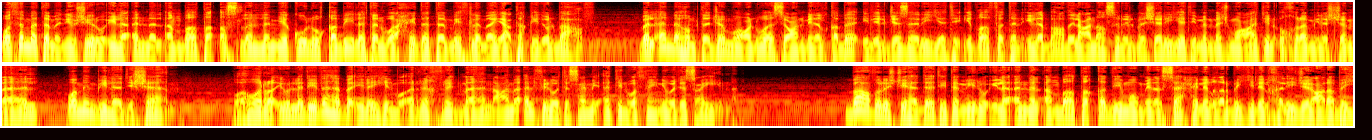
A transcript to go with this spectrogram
وثمة من يشير إلى أن الأنباط أصلا لم يكونوا قبيلة واحدة مثل ما يعتقد البعض، بل أنهم تجمع واسع من القبائل الجزرية إضافة إلى بعض العناصر البشرية من مجموعات أخرى من الشمال ومن بلاد الشام. وهو الرأي الذي ذهب إليه المؤرخ فريدمان عام 1992. بعض الاجتهادات تميل إلى أن الأنباط قدموا من الساحل الغربي للخليج العربي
